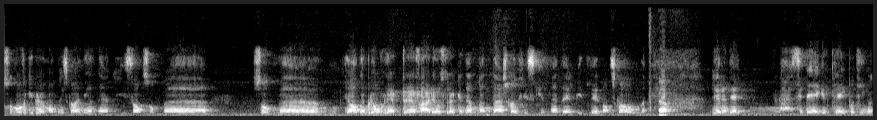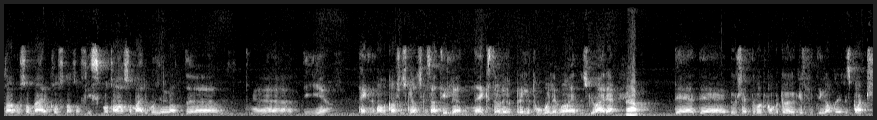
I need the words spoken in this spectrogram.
så, må vi ikke glemme at vi skal inn i en, ishall som, uh, som Ja, den ble overlevert ferdig og strøken, den, men der skal Frisk inn med en del midler. Man skal ja. gjøre en del sitt eget preg på ting og tang, som er en kostnad som Frisk må ta, som ergo gjør at uh, de pengene man kanskje skulle ønske seg til en ekstra løper eller to, eller hva enn det skulle være, ja. det, det, budsjettet vårt kommer til å økes litt når det gjelder sport.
